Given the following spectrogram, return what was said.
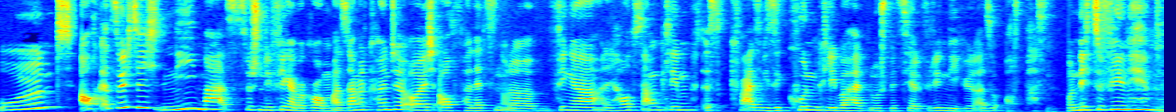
Und auch ganz wichtig, niemals zwischen die Finger bekommen. Also damit könnt ihr euch auch verletzen oder Finger an die Haut zusammenkleben. Ist quasi wie Sekundenkleber halt nur speziell für die Nägel. Also aufpassen. Und nicht zu viel nehmen.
